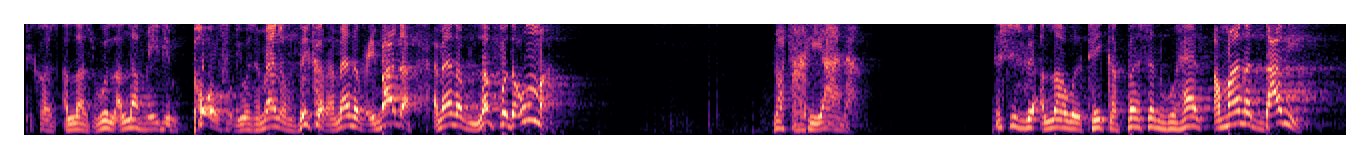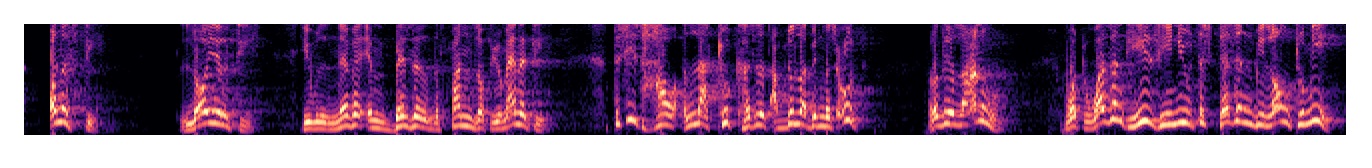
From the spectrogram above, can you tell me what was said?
Because Allah's will, Allah made him powerful. He was a man of dhikr, a man of ibadah, a man of love for the ummah not khiyana. This is where Allah will take a person who has amanat dari, honesty, loyalty. He will never embezzle the funds of humanity. This is how Allah took Hazrat Abdullah bin Mas'ud. Radiallahu anhu. What wasn't his, he knew this doesn't belong to me.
